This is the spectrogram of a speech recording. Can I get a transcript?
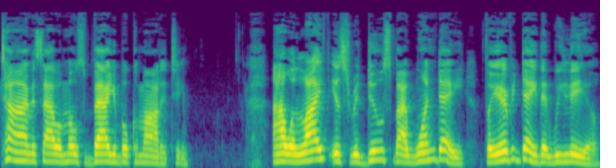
Time is our most valuable commodity. Our life is reduced by one day for every day that we live.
